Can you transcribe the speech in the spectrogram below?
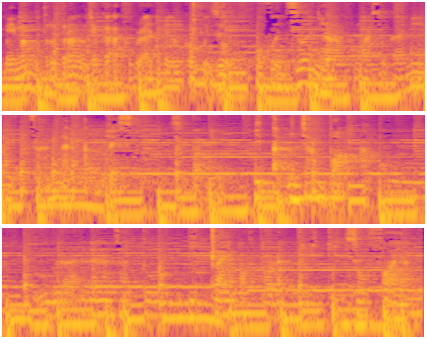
Memang terus terang aku cakap aku berada dalam comfort zone. Comfort zone yang aku masukkan ni decline of productivity so far yang aku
